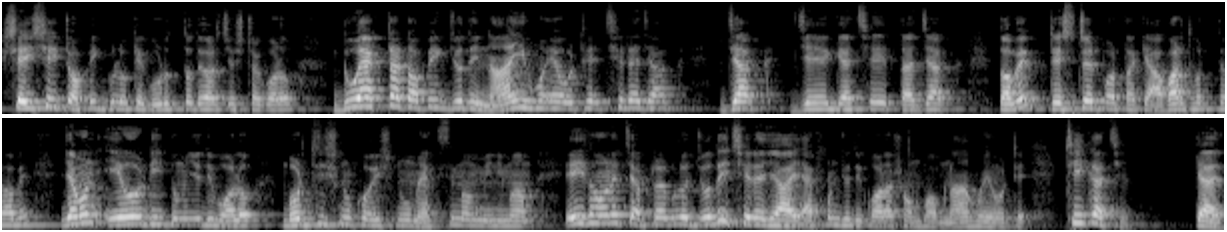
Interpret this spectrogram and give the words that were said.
সেই সেই টপিকগুলোকে গুরুত্ব দেওয়ার চেষ্টা করো। দু একটা টপিক যদি নাই হয়ে ওঠে, ছেড়ে যাক যাক, যে গেছে তা যাক। তবে টেস্টের পর তাকে আবার ধরতে হবে। যেমন এওডি তুমি যদি বলো, বর্ধিষ্ণু, ক্ষয়িষ্ণু, ম্যাক্সিমাম, মিনিমাম, এই ধরনের চ্যাপ্টারগুলো যদি ছেড়ে যায়, এখন যদি করা সম্ভব না হয়ে ওঠে, ঠিক আছে? ক্যাজ,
